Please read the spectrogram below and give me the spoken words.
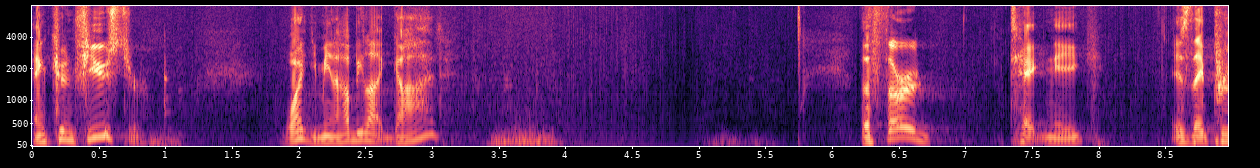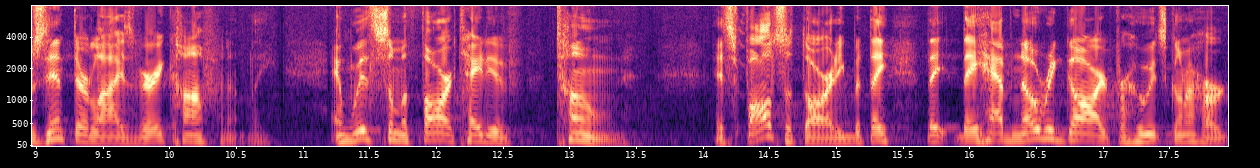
and confused her. What? You mean I'll be like God? The third technique is they present their lies very confidently and with some authoritative tone. It's false authority, but they, they, they have no regard for who it's going to hurt.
